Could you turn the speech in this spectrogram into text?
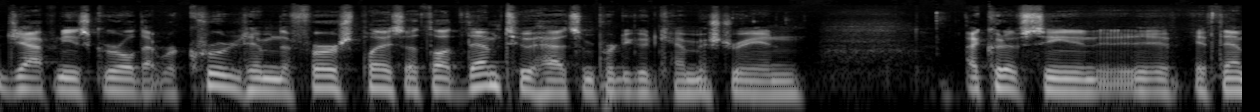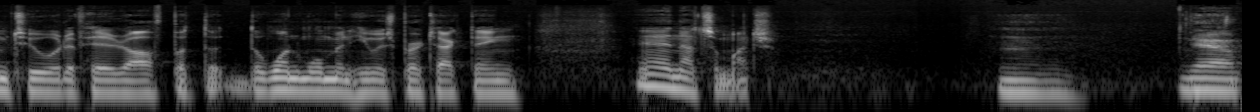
Japanese girl that recruited him in the first place, I thought them two had some pretty good chemistry, and I could have seen if, if them two would have hit it off. But the the one woman he was protecting, eh, not so much. Yeah.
